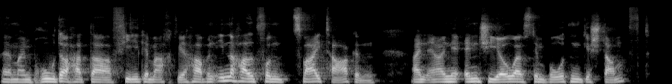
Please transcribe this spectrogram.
Äh, mein Bruder hat da viel gemacht. Wir haben innerhalb von zwei Tagen eine, eine NGO aus dem Boden gestampft,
